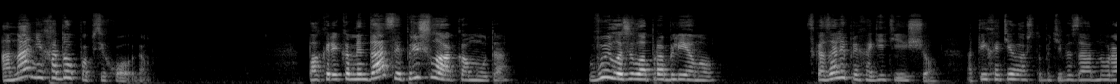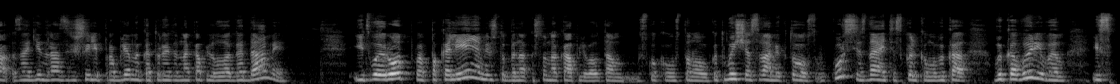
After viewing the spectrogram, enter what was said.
она не ходок по психологам. По рекомендации пришла к кому-то, выложила проблему, сказали, приходите еще. А ты хотела, чтобы тебе за, одну, за один раз решили проблемы, которые ты накапливала годами – и твой род по поколениями, чтобы на, что накапливал там сколько установок. Вот мы сейчас с вами, кто в курсе, знаете, сколько мы выка, выковыриваем из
